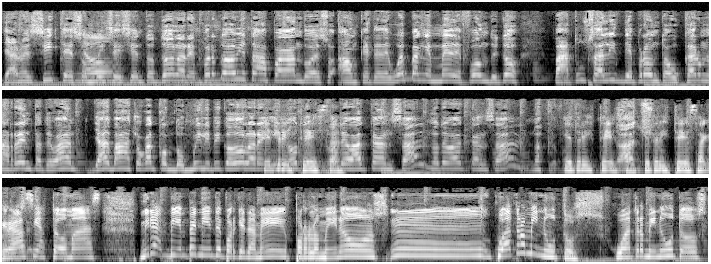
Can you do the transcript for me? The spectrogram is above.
Ya no existe esos No. 1.600 dólares, pero todavía estabas pagando eso. Aunque te devuelvan en mes de fondo y todo, para tú salir de pronto a buscar una renta, te vas a- ya vas a chocar con 2.000 y pico dólares. Qué y no te, tristeza. no te va a alcanzar, no te va a alcanzar. No, Qué tristeza, Tacho. qué tristeza. Gracias, Tomás. Mira, bien pendiente porque dame por lo menos mm, cuatro minutos, cuatro minutos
